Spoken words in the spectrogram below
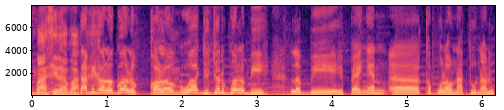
masih lama. Tapi kalau gua lu, kalau Hmm. gua jujur gua lebih lebih pengen eh, ke Pulau Natuna lu.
